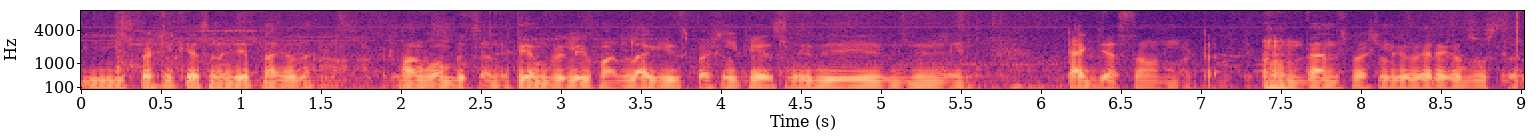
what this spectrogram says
ఈ- స్పెషల్ కేసులు నేను చెప్పినా కదా? మాకు పంపించండి. సీఎం రిలీఫ్ ఫండ్ లాగా ఈ స్పెషల్ కేసులు ఇది దీన్ని ట్యాగ్ చేస్తామన్నమాట. దాన్ని స్పెషల్గా వేరేగా చూస్తారు.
